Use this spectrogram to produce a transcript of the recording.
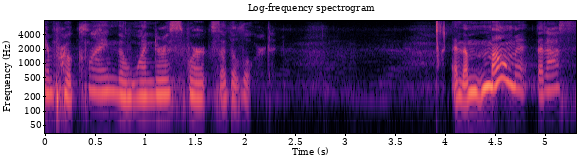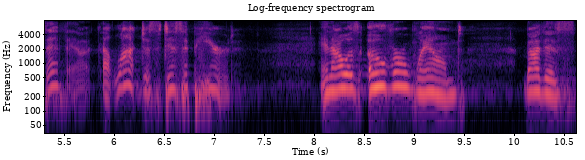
and proclaim the wondrous works of the Lord. And the moment that I said that, that light just disappeared. And I was overwhelmed by this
